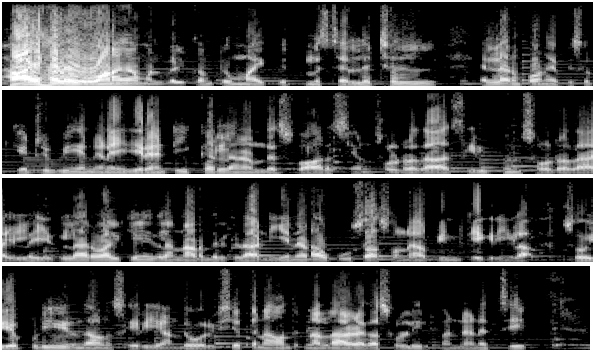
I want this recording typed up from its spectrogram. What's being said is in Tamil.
ஹாய் ஹலோ வணக்கம் and welcome to mic with mister little எல்லாரும் போன எபிசோட் கேட்டிருப்பீங்கன்னு நினைக்கிறேன். டீ கடையில் நடந்த சுவாரஸ்யம்னு சொல்கிறதா சிரிப்புன்னு சொல்கிறதா இல்லை எல்லார் வாழ்க்கையிலும் இதெல்லாம் நடந்திருக்குடா நீ என்னடா பூசா சொன்ன அப்படின்னு கேட்குறீங்களா ஸோ எப்படி இருந்தாலும் சரி அந்த ஒரு விஷயத்த நான் வந்துட்டு நல்லா அழகாக சொல்லியிருப்பேன்னு நினச்சி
